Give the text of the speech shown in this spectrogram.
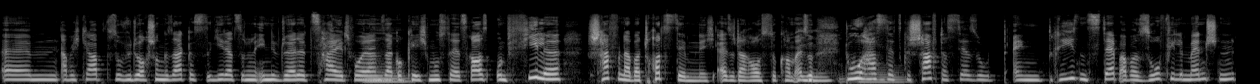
Ähm, aber ich glaube, so wie du auch schon gesagt hast, jeder hat so eine individuelle Zeit, wo er dann sagt, okay, ich muss da jetzt raus. Und viele schaffen aber trotzdem nicht, also da rauszukommen. Also du hast es jetzt geschafft, das ist ja so ein Riesen-Step, aber so viele Menschen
